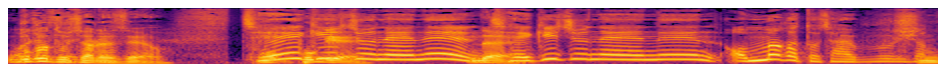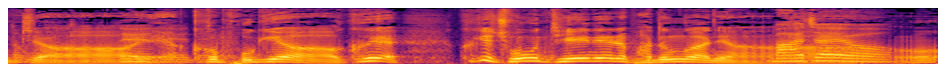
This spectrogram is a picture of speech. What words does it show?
누가 더. 잘하세요? 제 뭐, 보기에. 기준에는 네. 제 기준에는 엄마가 더 잘 부르셨던 진짜 것 같아요. 야. 그건 복이야. 그게 그게 좋은 DNA를 받은 거 아니야? 맞아요. 어?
